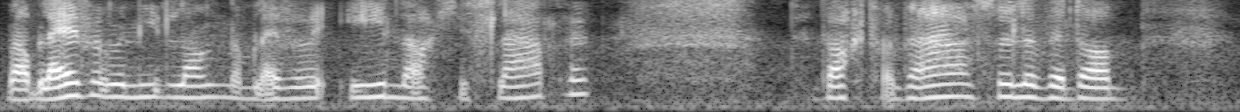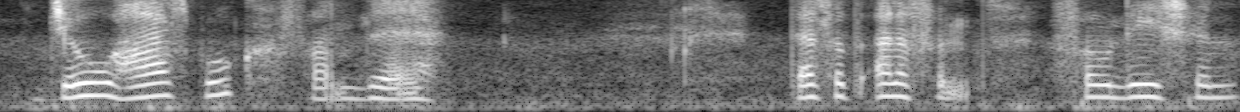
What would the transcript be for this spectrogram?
daar blijven we niet lang. Dan blijven we één nachtje slapen. Dag daarna zullen we dan Joe Haasboek van de Desert Elephant Foundation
